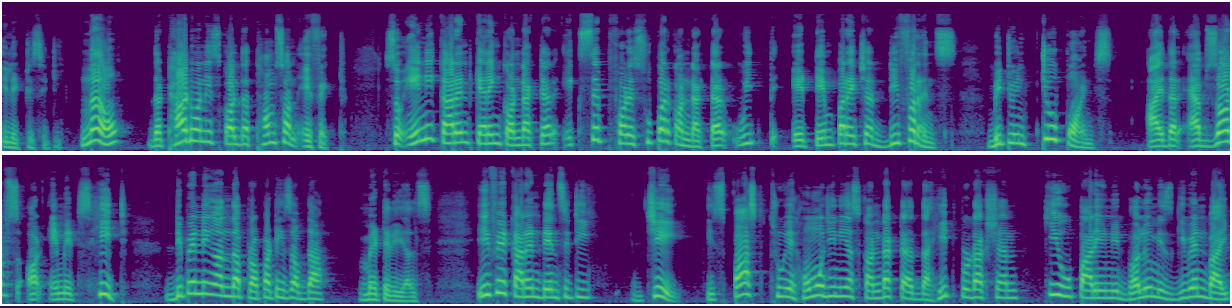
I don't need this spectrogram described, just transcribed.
electricity. Now, the third one is called the Thomson effect. So, any current carrying conductor except for a superconductor with a temperature difference between two points either absorbs or emits heat depending on the properties of the materials. If a current density J is passed through a homogeneous conductor, the heat production Q per unit volume is given by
